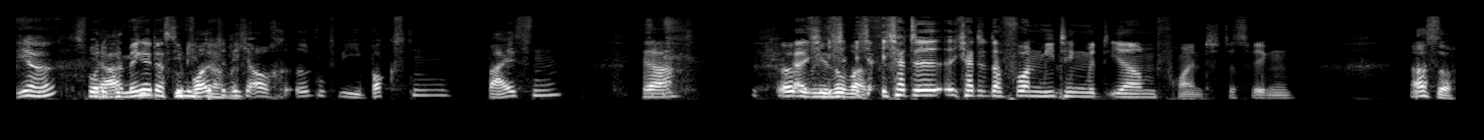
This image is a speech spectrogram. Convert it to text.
Ja, es wurde ja, bemängelt, die, dass du die nicht wollte da dich auch irgendwie boxen, beißen, Ja. irgendwie ich, ich, sowas. ich, ich hatte, ich hatte davor ein Meeting mit ihrem Freund, deswegen. Ach so.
